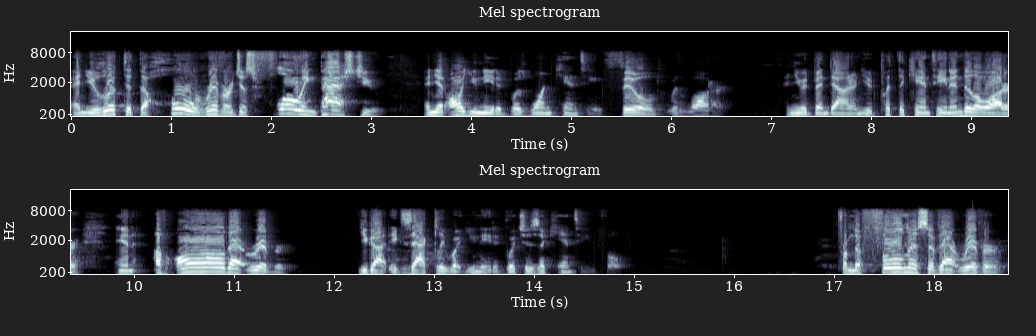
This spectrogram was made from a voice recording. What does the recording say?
and you looked at the whole river just flowing past you, and yet all you needed was one canteen filled with water. And you would bend down and you'd put the canteen into the water, and of all that river, you got exactly what you needed, which is a canteen full. From the fullness of that river,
